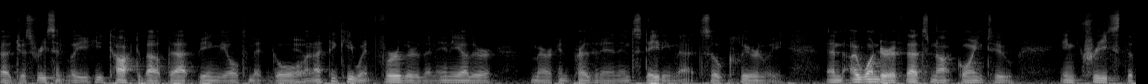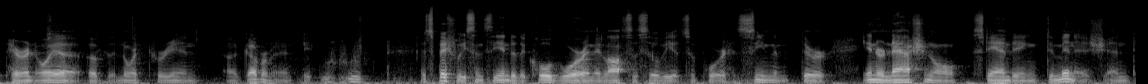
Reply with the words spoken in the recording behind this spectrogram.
uh, just recently, he talked about that being the ultimate goal. Yeah. And I think he went further than any other American president in stating that so clearly. And I wonder if that's not going to increase the paranoia of the North Korean uh, government, it- especially since the end of the Cold War and they lost the Soviet support, has seen them, their international standing diminish. And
